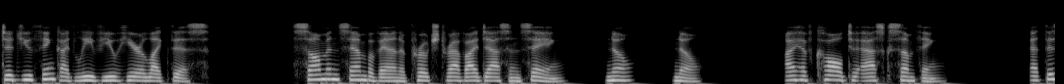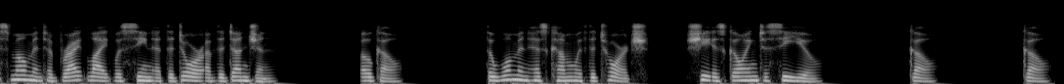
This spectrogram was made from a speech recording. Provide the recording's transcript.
Did you think I'd leave you here like this? Saman Sambhavan approached Ravi Dasan saying, No, no. I have called to ask something. At this moment a bright light was seen at the door of the dungeon. Oko! The woman has come with the torch, she is going to see you. Go! Go!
